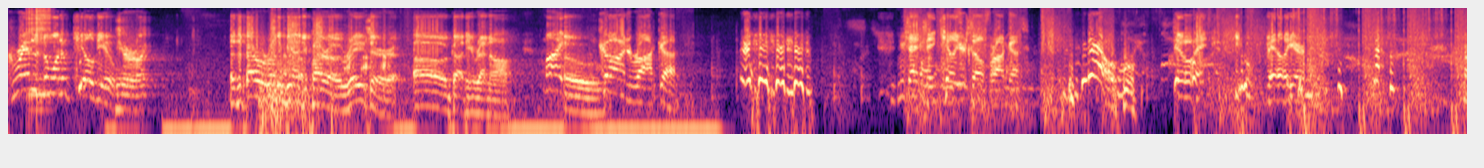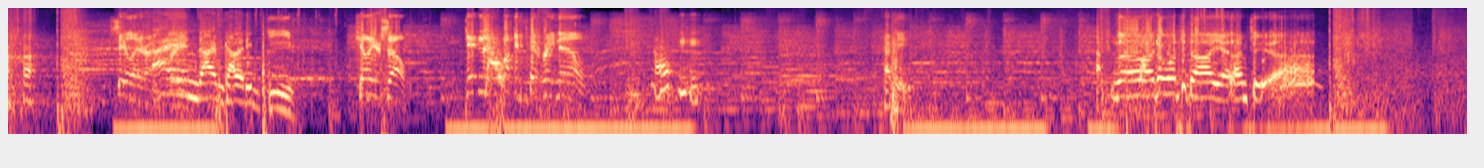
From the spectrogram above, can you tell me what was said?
Grim's the one who killed you. You're right. There's a barrel running behind you, Pyro. Razor. Oh god, he ran off. My Oh. God, Raka. Sensei, kill yourself, Raka. No! Do it, you failure. See you later. I'm free. And I'm covered in pee. Kill yourself. Get in that fucking pit right now. Happy. No, I don't want to die yet. I'm too. Uh...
